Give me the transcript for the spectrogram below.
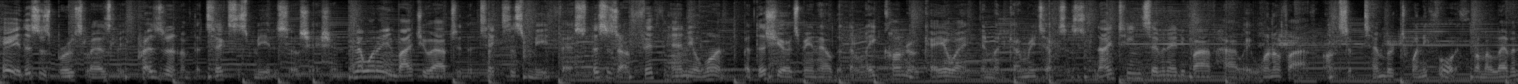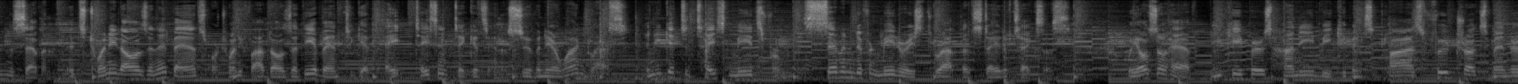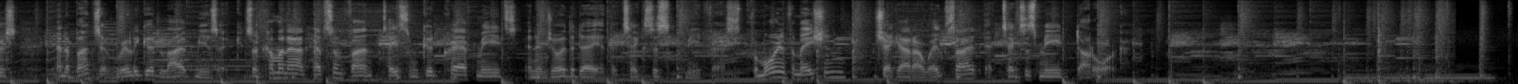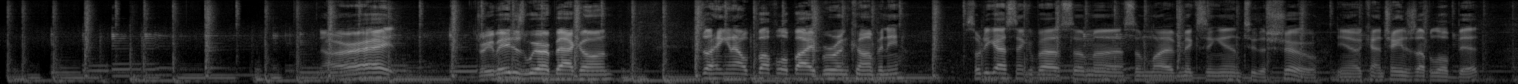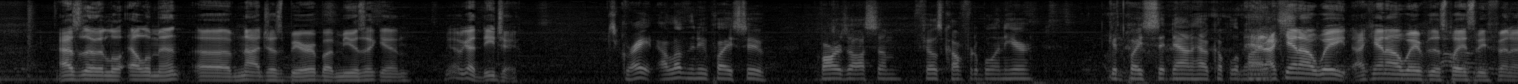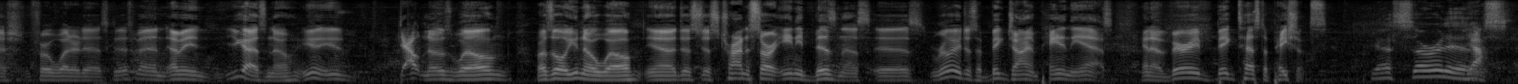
Hey, this is Bruce Leslie, president of the Texas Mead Association, and I want to invite you out to the Texas Mead Fest. This is our fifth annual one, but this year it's being held at the Lake Conroe KOA in Montgomery, Texas, 19785 Highway 105 on September 24th from 11 to 7. It's $20 in advance or $25 at the event to get eight tasting tickets and a souvenir wine glass, and you get to taste meads from seven different meaderies throughout the state of Texas. We also have beekeepers, honey, beekeeping supplies, food trucks, vendors, and a bunch of really good live music. So come on out, have some fun, taste some good craft meads, and enjoy the day at the Texas Mead Fest. For more information, check out our website at texasmead.org. All right. Of Ages, we are back on. Still hanging out with Buffalo Bayou Brewing Company. So, what do you guys think about some uh, some live mixing into the show? You know, it kind of changes up a little bit. Adds another little element of not just beer, but music, and yeah, we got DJ. It's great. I love the new place too. Bar's awesome. Feels comfortable in here. Good place to sit down and have a couple of Man, I cannot wait. I cannot wait for this place to be finished for what it is. Because it's been, I mean, you guys know. You, you Doubt knows well. Russell, you know well. You know, just, just trying to start any business is really just a big, giant pain in the ass and a very big test of patience. Yes, sir, it is. Yes.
